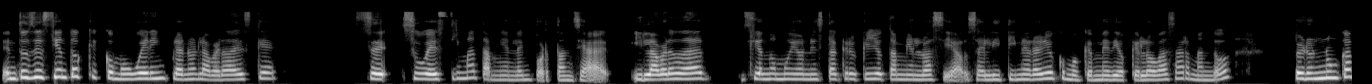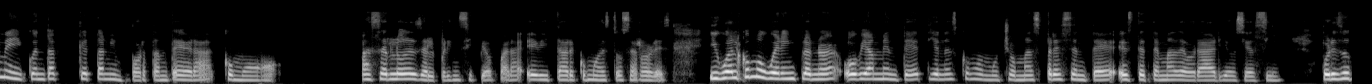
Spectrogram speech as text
Entonces siento que como wedding planner la verdad es que se subestima también la importancia y la verdad siendo muy honesta, creo que yo también lo hacía. O sea, el itinerario como que medio que lo vas armando, pero nunca me di cuenta qué tan importante era como hacerlo desde el principio para evitar como estos errores. Igual como wedding planner, obviamente tienes como mucho más presente este tema de horarios y así. Por eso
